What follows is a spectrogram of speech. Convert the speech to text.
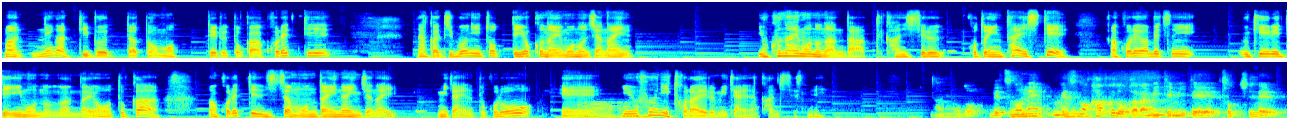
まあ、ネガティブだと思ってるとか、これってなんか自分にとって良くないものじゃない、良くないものなんだって感じてることに対して、あ、これは別に受け入れていいものなんだよとか、まあ、これって実は問題ないんじゃないみたいなところを、えー、いうふうに捉えるみたいな感じですね。なるほど。別のね、うん、別の角度から見てみて、そっちで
